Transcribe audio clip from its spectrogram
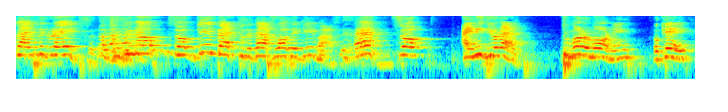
like the grapes, you know. So give back to the Dutch what they give us. Eh? So I need your help tomorrow morning. Okay,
